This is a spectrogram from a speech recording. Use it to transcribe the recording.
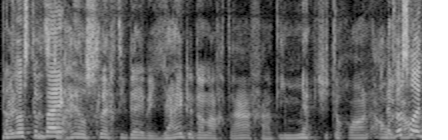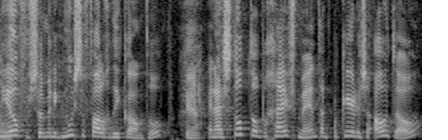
Maar was toen dat bij... is toch een heel slecht idee dat jij er dan achteraan gaat. Die mapt je toch gewoon alle Het was al in. Hilversum en ik moest toevallig die kant op. Ja. En hij stopte op een gegeven moment en parkeerde zijn auto.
